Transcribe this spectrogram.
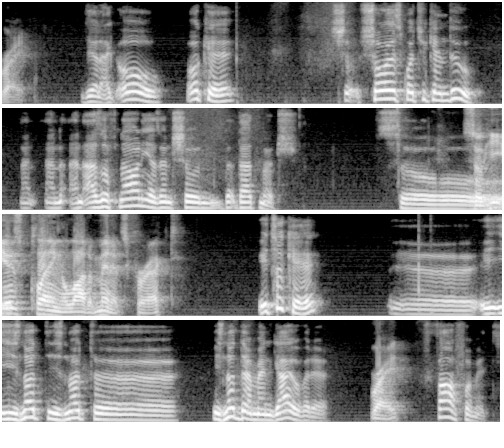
Right. They're like, oh, okay, show, show us what you can do. And, and, and as of now, he hasn't shown th- that much. So. So he is playing a lot of minutes, correct? It's okay. Uh, he's not. He's not. Uh, he's not their main guy over there. Right. Far from it.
